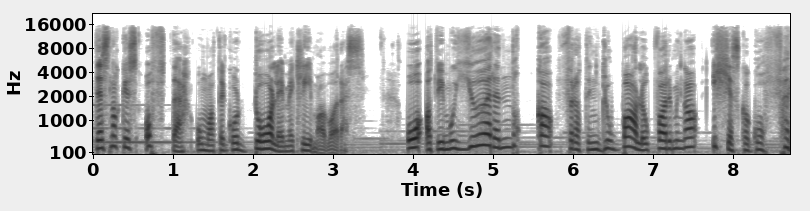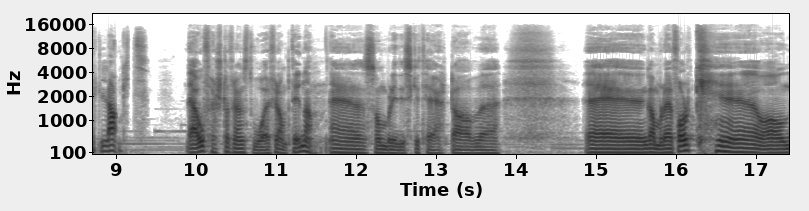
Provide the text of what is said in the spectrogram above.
Det snakkes ofte om at det går dårlig med klimaet vårt, og at vi må gjøre noe for at den globale oppvarminga ikke skal gå for langt. Det er jo først og fremst vår framtid eh, som blir diskutert av eh, gamle folk, eh, og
